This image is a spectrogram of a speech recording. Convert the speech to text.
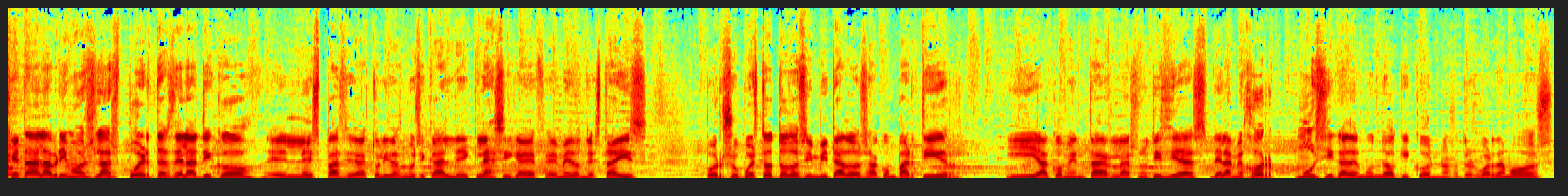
¿Qué tal? Abrimos las puertas del ático, el espacio de actualidad musical de Clásica FM, donde estáis, por supuesto, todos invitados a compartir y a comentar las noticias de la mejor música del mundo aquí con nosotros. Guardamos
